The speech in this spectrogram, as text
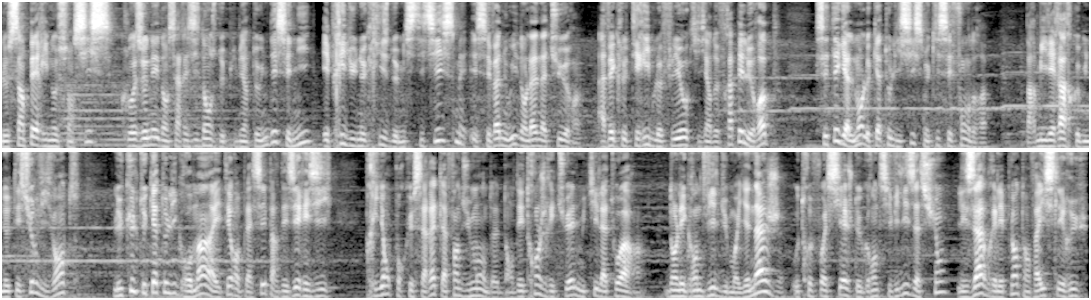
le Saint-Père Innocent VI, cloisonné dans sa résidence depuis bientôt une décennie, est pris d'une crise de mysticisme et s'évanouit dans la nature. Avec le terrible fléau qui vient de frapper l'Europe, c'est également le catholicisme qui s'effondre. Parmi les rares communautés survivantes, le culte catholique romain a été remplacé par des hérésies, priant pour que s'arrête la fin du monde dans d'étranges rituels mutilatoires. Dans les grandes villes du Moyen Âge, autrefois siège de grandes civilisations, les arbres et les plantes envahissent les rues,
